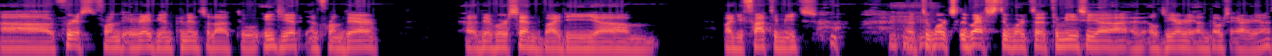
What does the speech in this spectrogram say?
uh, first from the Arabian Peninsula to Egypt, and from there they were sent by the um, by the Fatimids uh, towards the west, towards uh, Tunisia, and Algeria, and those areas.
